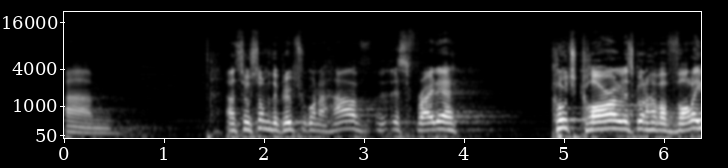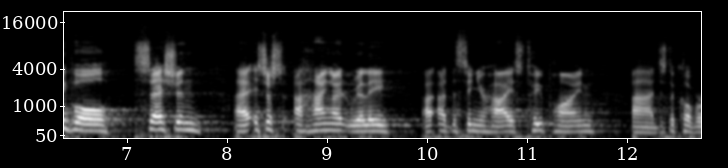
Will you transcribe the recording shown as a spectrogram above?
Um, and so, some of the groups we're going to have this Friday, Coach Carl is going to have a volleyball session. Uh, it's just a hangout, really, at, at the senior high. It's £2 uh, just to cover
